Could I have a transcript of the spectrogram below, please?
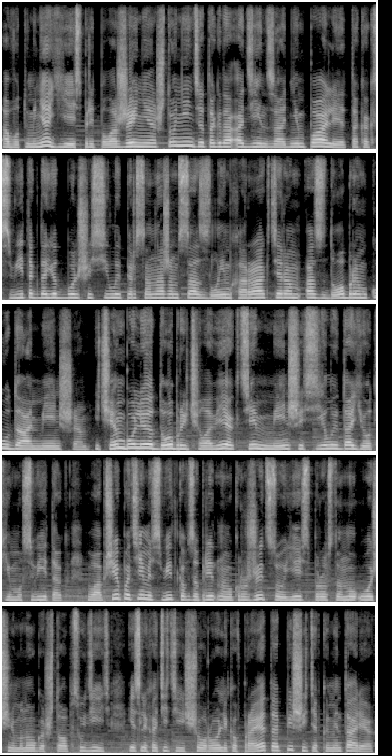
А вот у меня есть предположение, что ниндзя тогда один за одним пали, так как свиток дает больше силы персонажам со злым характером, а с добрым куда меньше. И чем более добрый человек, тем меньше силы дает ему свиток. Вообще по теме свитков запретного кружицу есть просто ну очень много что обсудить. Если хотите еще роликов про это, пишите в комментариях.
